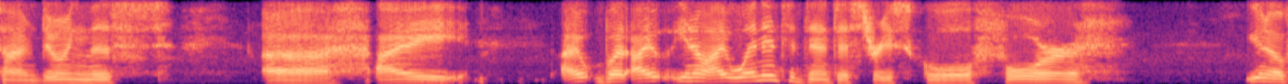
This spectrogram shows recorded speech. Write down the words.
time doing this. Uh, I I but I you know I went into dentistry school for you know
